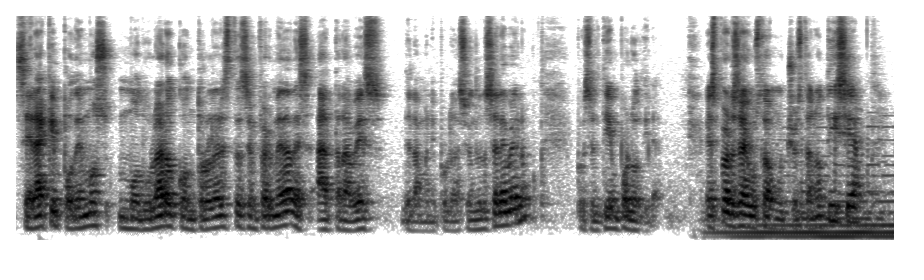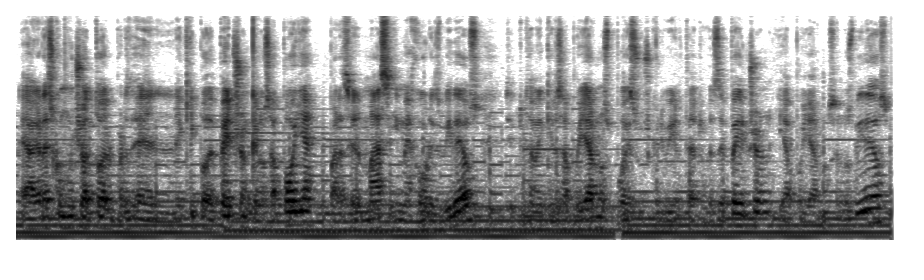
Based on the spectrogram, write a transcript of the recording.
será que podemos modular o controlar estas enfermedades a través de la manipulación del cerebelo, pues el tiempo lo dirá. Espero les haya gustado mucho esta noticia. Le agradezco mucho a todo el, equipo de Patreon que nos apoya para hacer más y mejores videos. Si tú también quieres apoyarnos, puedes suscribirte a través de Patreon y apoyarnos en los videos.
